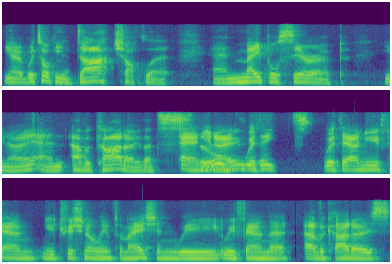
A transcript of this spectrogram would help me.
You know, we're talking yeah. dark chocolate and maple syrup, you know, and avocado. That's and you know, with things. with our newfound nutritional information, we we found that avocados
